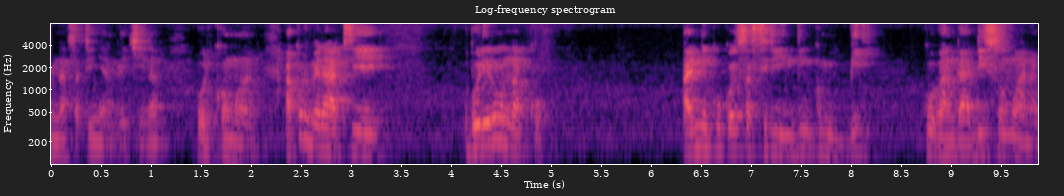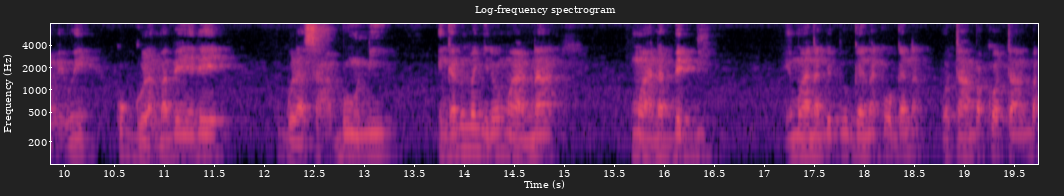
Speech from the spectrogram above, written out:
13 nyanga ekina oliko omwana akulumira ati buli lunaku alina kukozesa siringi nkumi bbiri kuba ngaadiisa omwana wewe kugula mabeere kugula saabuuni nga nomanyire omwana mwana bebi emwana bebi oganakogana otambaku otamba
